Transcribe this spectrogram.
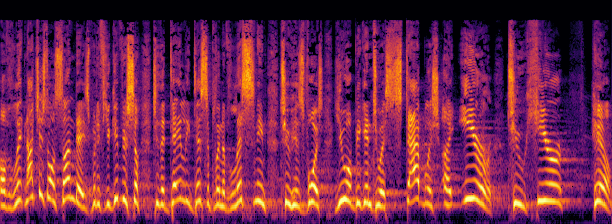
of li- not just on Sundays, but if you give yourself to the daily discipline of listening to his voice, you will begin to establish an ear to hear him.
